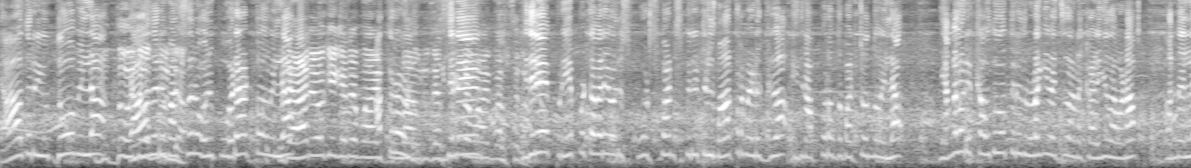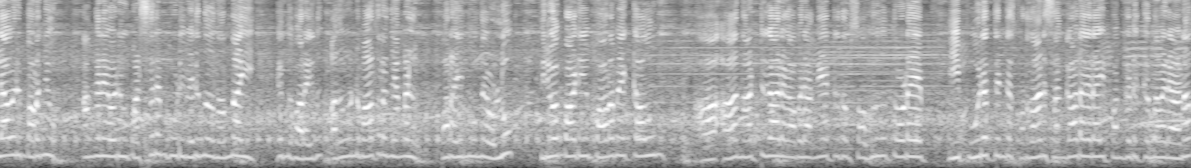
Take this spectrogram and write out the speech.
യാതൊരു യുദ്ധവുമില്ല ഇല്ല യാതൊരു. മത്സരം ഒരു പോരാട്ടവുമില്ല. ഇതിനെ ഇതിനെ പ്രിയപ്പെട്ടവരെ ഒരു സ്പോർട്സ്മാൻ സ്പിരിറ്റിൽ മാത്രം എടുക്കുക. ഇതിനപ്പുറത്ത് മറ്റൊന്നുമില്ല. ഞങ്ങളൊരു കൗതുകത്തിന് തുടങ്ങി വെച്ചതാണ് കഴിഞ്ഞ തവണ. അന്ന് എല്ലാവരും പറഞ്ഞു അങ്ങനെ ഒരു മത്സരം കൂടി വരുന്നത് നന്നായി എന്ന് പറയുന്നു. അതുകൊണ്ട് മാത്രം ഞങ്ങൾ പറയുന്നേ ഉള്ളൂ. തിരുവമ്പാടിയും പാറമേക്കാവും ആ- നാട്ടുകാർ അവർ അങ്ങേറ്റം സൗഹൃദത്തോടെ ഈ പൂരത്തിന്റെ പ്രധാന സംഘാടകരായി പങ്കെടുക്കുന്നവരാണ്.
